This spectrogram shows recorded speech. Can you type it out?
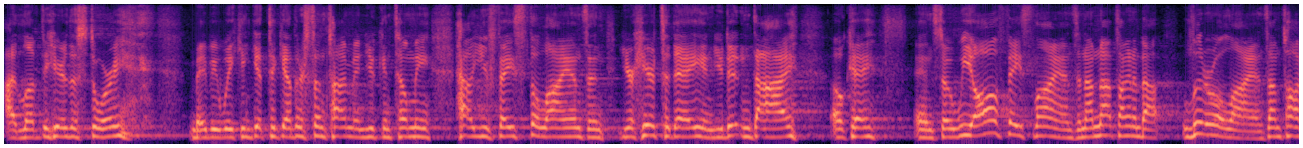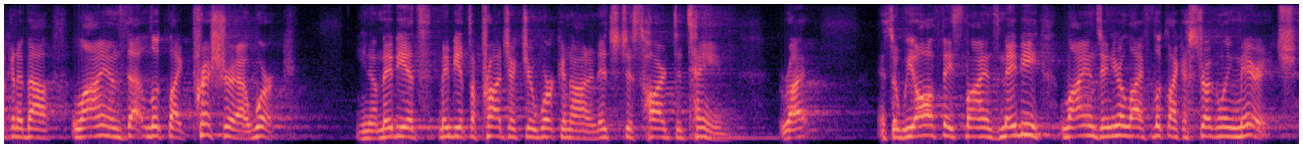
I'd love to hear the story. Maybe we can get together sometime and you can tell me how you faced the lions and you're here today and you didn't die, okay? And so we all face lions, and I'm not talking about literal lions. I'm talking about lions that look like pressure at work. You know, maybe it's maybe it's a project you're working on and it's just hard to tame, right? And so we all face lions. Maybe lions in your life look like a struggling marriage.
